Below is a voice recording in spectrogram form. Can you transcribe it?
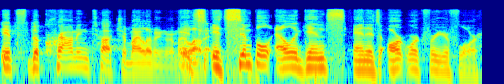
It's the crowning touch of my living room. I It's, love it. it's simple elegance and it's artwork for your floor.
